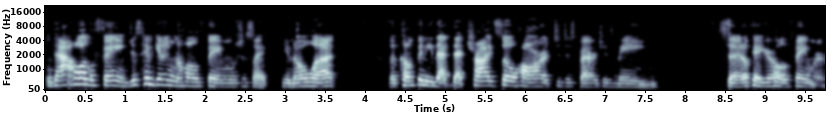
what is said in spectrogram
That Hall of Fame, just him getting in the Hall of Fame, was just like, you know what, the company that that tried so hard to disparage his name said, okay, you're a Hall of Famer.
